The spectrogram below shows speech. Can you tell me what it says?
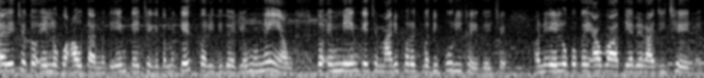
બોલાવીએ છીએ તો એ લોકો આવતા નથી. એમ કહે છે કે તમે કેસ કરી દીધો એટલે હું નહીં આવું. તો એમને એમ કહે છે મારી ફરજ બધી પૂરી થઈ ગઈ છે. અને એ લોકો કંઈ આવવા અત્યારે રાજી છે નહીં.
